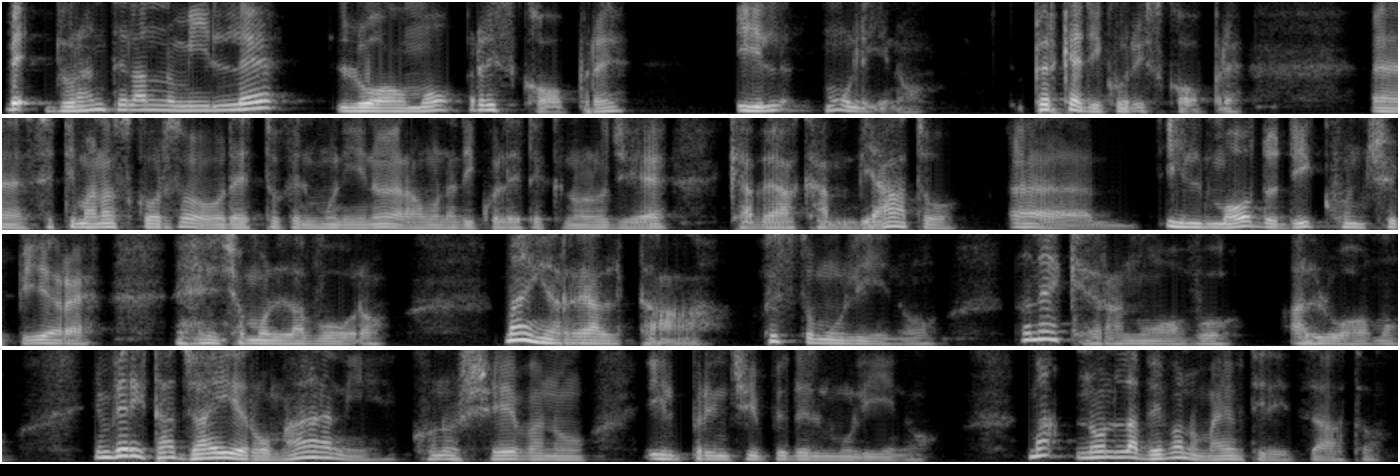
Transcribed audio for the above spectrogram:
Beh, durante l'anno 1000 l'uomo riscopre il mulino. Perché dico riscopre? Eh, settimana scorsa avevo detto che il mulino era una di quelle tecnologie che aveva cambiato eh, il modo di concepire, eh, diciamo, il lavoro. Ma in realtà questo mulino non è che era nuovo all'uomo. In verità già i romani conoscevano il principio del mulino, ma non l'avevano mai utilizzato.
